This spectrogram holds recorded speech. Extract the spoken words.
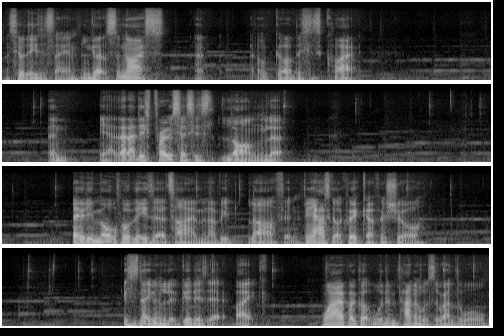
Let's see what these are saying. You got some nice. Uh, oh god, this is quite. And yeah, that, this process is long. Look. Let me do multiple of these at a time and I'll be laughing. I mean, it has got quicker for sure. This is not even look good, is it? Like, why have I got wooden panels around the wall?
